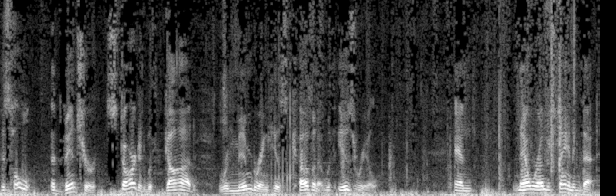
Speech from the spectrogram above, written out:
this whole adventure started with God remembering his covenant with Israel. And now we're understanding that,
